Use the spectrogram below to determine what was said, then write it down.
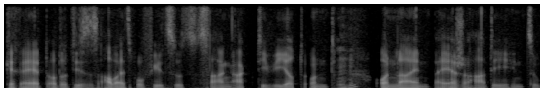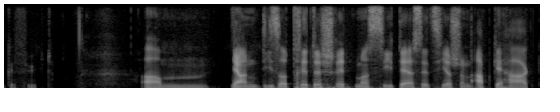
Gerät oder dieses Arbeitsprofil sozusagen aktiviert und mhm. online bei Azure AD hinzugefügt. Ähm, ja, und dieser dritte Schritt, man sieht, der ist jetzt hier schon abgehakt.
